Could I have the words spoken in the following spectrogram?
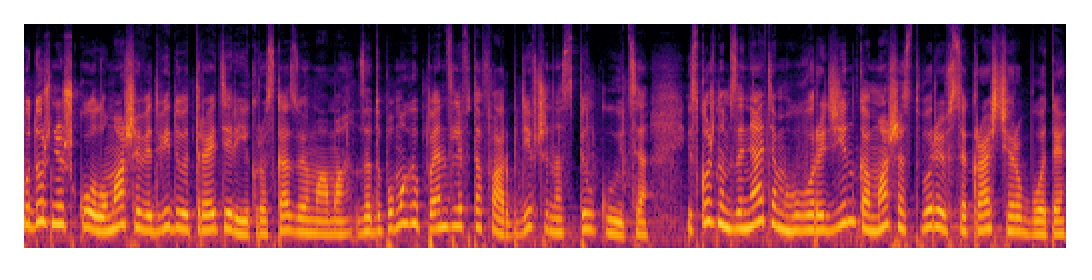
Художню школу Маша відвідує третій рік, розказує мама. За допомогою пензлів та фарб дівчина спілкується. І з кожним заняттям, говорить жінка, Маша створює все кращі роботи.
